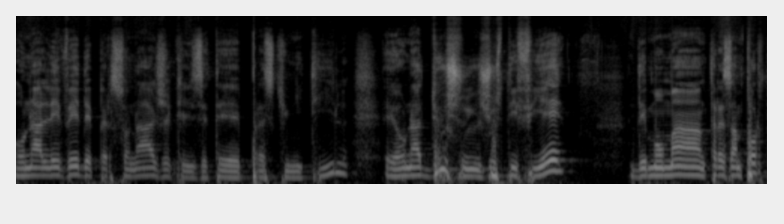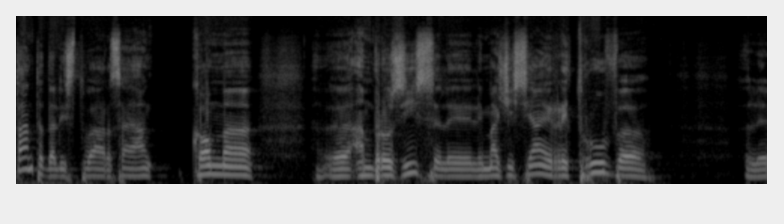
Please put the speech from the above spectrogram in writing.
On a levé des personnages qui étaient presque inutiles et on a dû justifier des moments très importants dans l'histoire. Comme euh, Ambrosis, les, les, magiciens, ils retrouvent euh, les,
